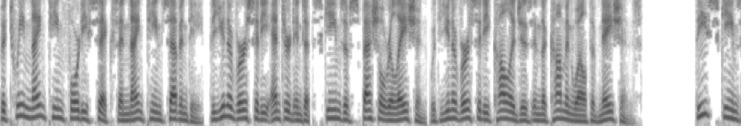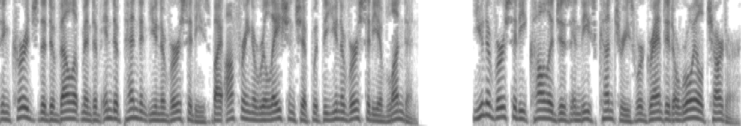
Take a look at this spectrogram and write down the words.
Between 1946 and 1970, the university entered into schemes of special relation with university colleges in the Commonwealth of Nations. These schemes encouraged the development of independent universities by offering a relationship with the University of London. University colleges in these countries were granted a royal charter.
